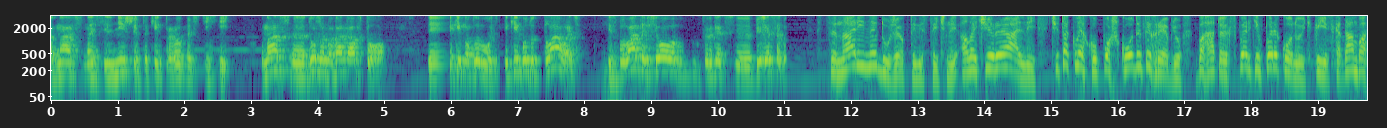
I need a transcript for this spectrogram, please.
одна з найсильніших таких природних стихій. У нас е, дуже багато авто, які попливуть, які будуть плавати і збивати все біля себе. Сценарій не дуже оптимістичний, але чи реальний, чи так легко пошкодити греблю? Багато експертів переконують, Київська дамба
